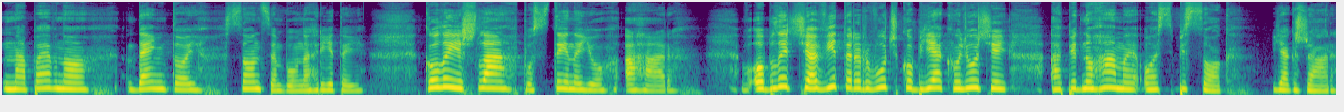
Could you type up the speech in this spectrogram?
Напевно, день той сонцем був нагрітий, коли йшла пустинею агар. В обличчя вітер рвучко б'є колючий, а під ногами ось пісок, як жар.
